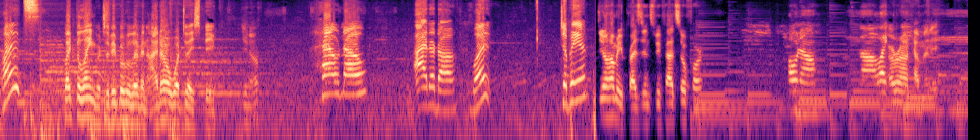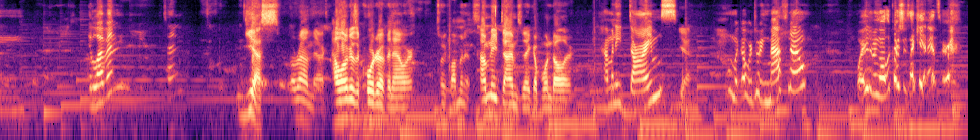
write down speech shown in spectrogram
What? Like the language, the people who live in Idaho, what do they speak? Do you know? Hell no. I don't know. What? Japan? Do you know how many presidents we've had so far? Oh no. No, like Around how many? Mm, 11? 10? Yes, around there. How long is a quarter of an hour? 25 minutes. How many dimes make up one dollar? How many dimes? Yeah. Oh my god, we're doing math now? Why are you doing all the questions I can't answer?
